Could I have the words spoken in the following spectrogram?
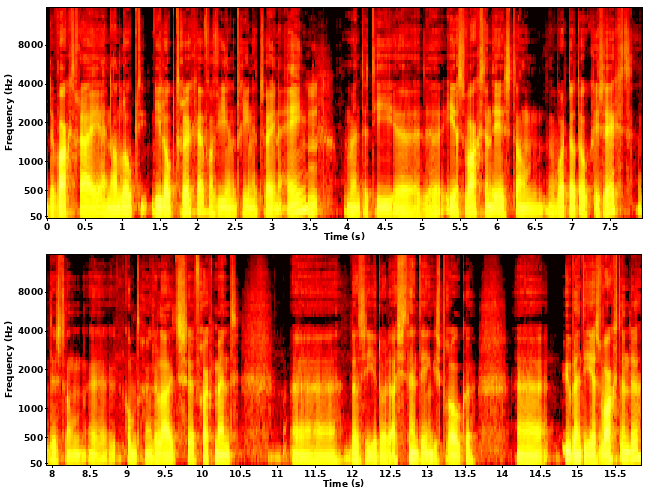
de wachtrij en dan loopt die, die loopt terug hè, van 4 naar 3 naar 2 naar 1. Hm. Op het moment dat hij uh, de eerst wachtende is, dan wordt dat ook gezegd. Dus dan komt er een geluidsfragment, dat is hier door de assistenten ingesproken. U bent eerst wachtende,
